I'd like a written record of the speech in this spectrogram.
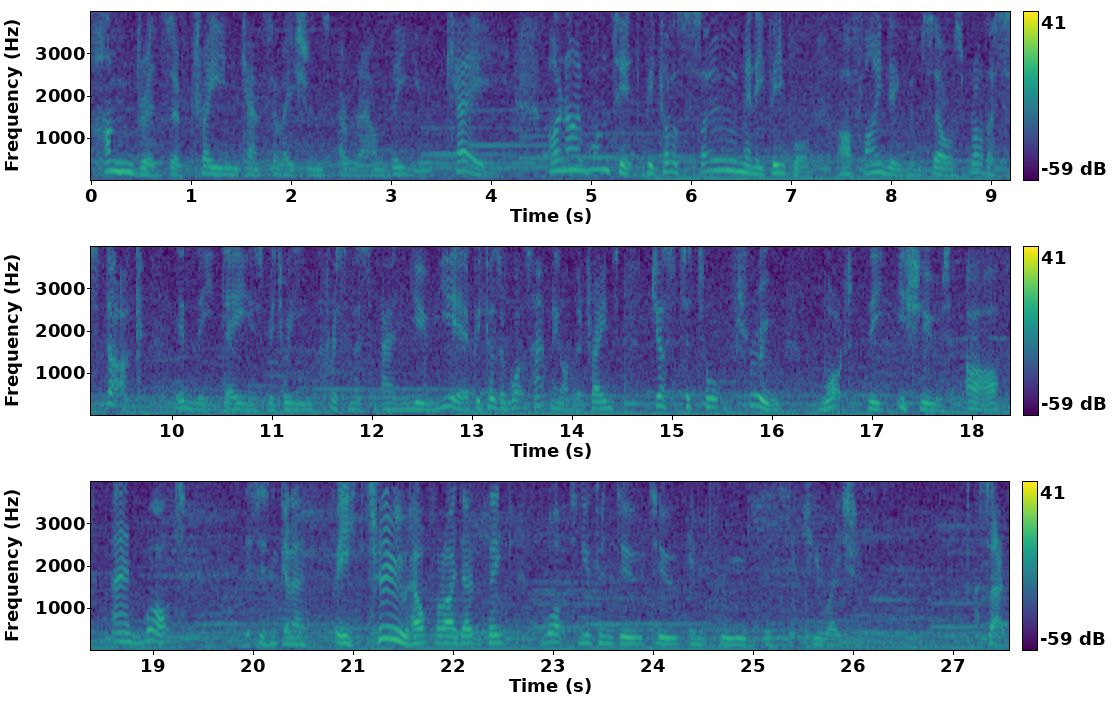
hundreds of train cancellations around the UK. And I want it because so many people are finding themselves rather stuck in the days between Christmas and New Year because of what's happening on the trains, just to talk through what the issues are and what, this isn't going to be too helpful, I don't think, what you can do to improve the situation. So,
